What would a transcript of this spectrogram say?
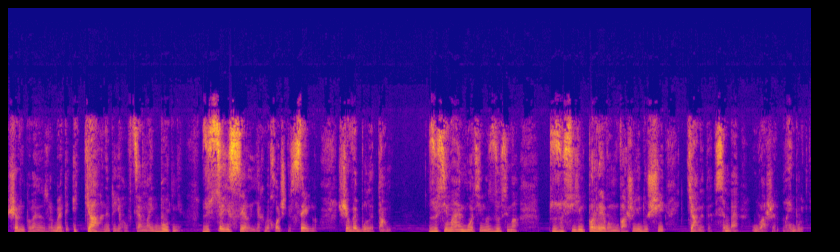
що він повинен зробити, і тягнете його в це майбутнє з усієї сили, як ви хочете, сильно, щоб ви були там. З усіма емоціями, з усіма, з усім поривом вашої душі тягнете себе у ваше майбутнє.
